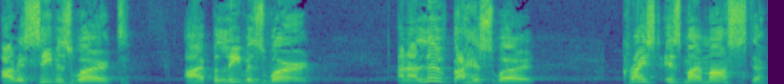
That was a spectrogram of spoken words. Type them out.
I receive His word, I believe His word, and I live by His word. Christ is my master,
